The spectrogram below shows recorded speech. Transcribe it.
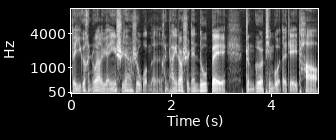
的一个很重要的原因，实际上是我们很长一段时间都被整个苹果的这一套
